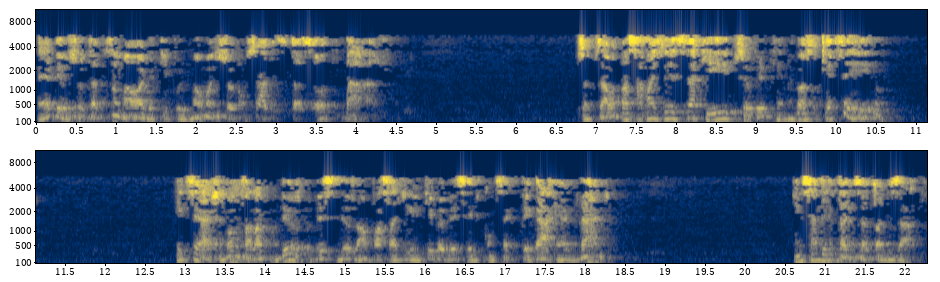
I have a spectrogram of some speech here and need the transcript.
É, Deus, o senhor está dando uma ordem aqui para o irmão, mas o senhor não sabe a situação que barra. Só precisava passar mais vezes aqui para você ver, porque o negócio aqui é feio. O que, que você acha? Vamos falar com Deus para ver se Deus dá uma passadinha aqui para ver se ele consegue pegar a realidade? Quem sabe ele está desatualizado?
